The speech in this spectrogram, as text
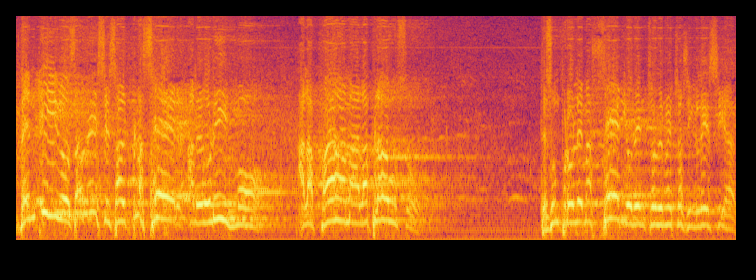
Vendidos a veces al placer, al hedonismo, a la fama, al aplauso. Es un problema serio dentro de nuestras iglesias.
